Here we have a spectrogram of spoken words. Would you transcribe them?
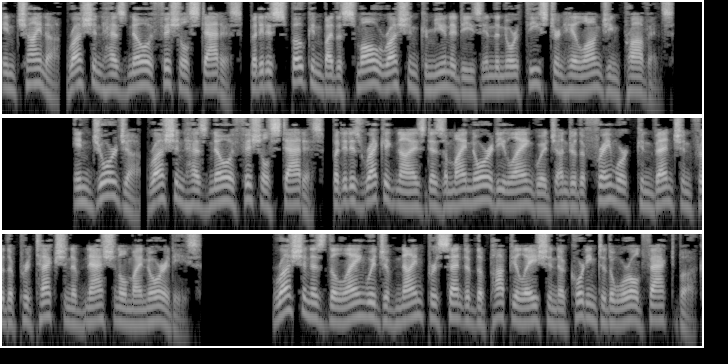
In China, Russian has no official status, but it is spoken by the small Russian communities in the northeastern Heilongjiang province. In Georgia, Russian has no official status, but it is recognized as a minority language under the Framework Convention for the Protection of National Minorities. Russian is the language of 9% of the population according to the World Factbook.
